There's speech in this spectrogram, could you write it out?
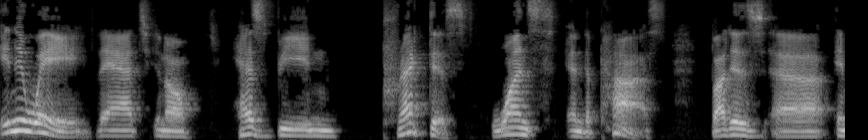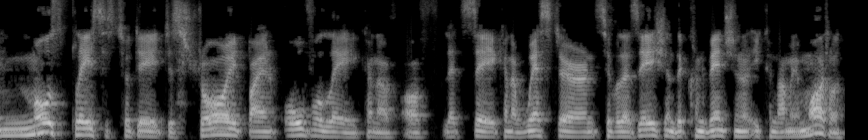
in a way that you know has been practiced once in the past but is uh, in most places today destroyed by an overlay kind of of let's say kind of western civilization the conventional economic model.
